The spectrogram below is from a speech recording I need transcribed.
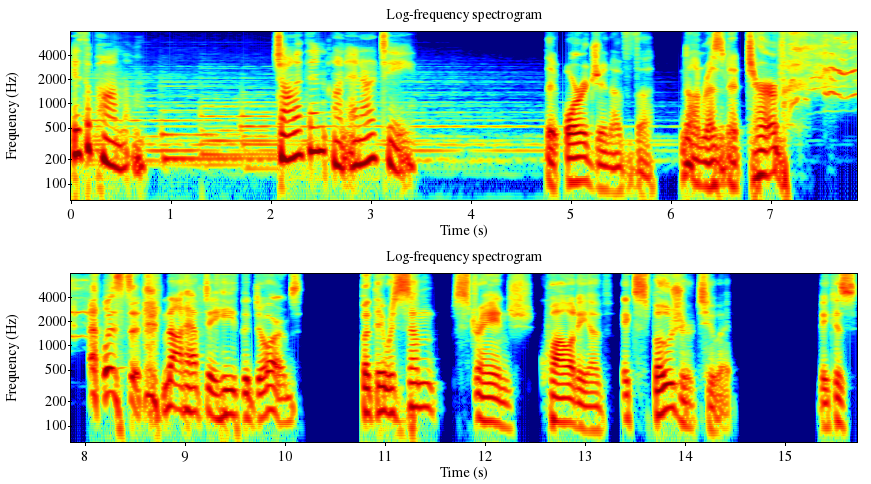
is upon them. Jonathan on NRT. The origin of the non resident term was to not have to heat the dorms. But there was some strange quality of exposure to it because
